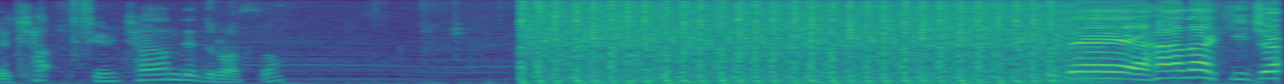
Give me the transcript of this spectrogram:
이제 차 지금 차 한 대 들어왔어. 부대 하나 기절.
